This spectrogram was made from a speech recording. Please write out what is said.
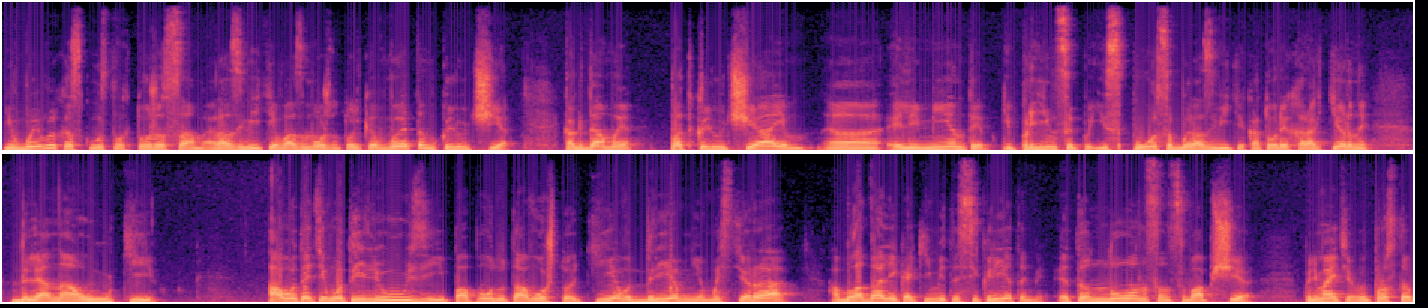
И в боевых искусствах то же самое. Развитие возможно только в этом ключе, когда мы подключаем э, элементы и принципы и способы развития, которые характерны для науки. А вот эти вот иллюзии по поводу того, что те вот древние мастера обладали какими-то секретами, это нонсенс вообще. Понимаете, вы просто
